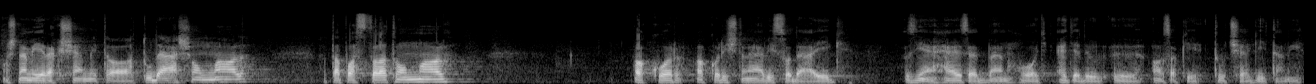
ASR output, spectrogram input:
most nem érek semmit a tudásommal, a tapasztalatommal, akkor, akkor Isten elvisz odáig az ilyen helyzetben, hogy egyedül ő az, aki tud segíteni.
